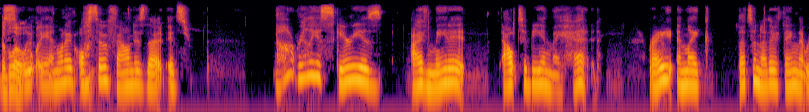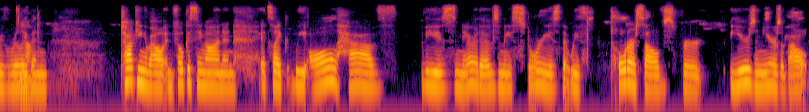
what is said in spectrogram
the blow. Absolutely. And what I've also found is that it's not really as scary as I've made it out to be in my head. Right. And like, that's another thing that we've really yeah. been talking about and focusing on. And it's like we all have these narratives and these stories that we've told ourselves for years and years about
